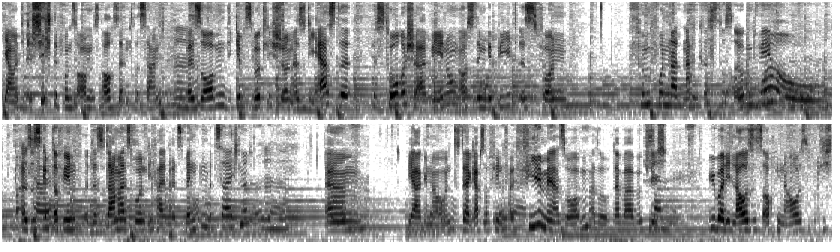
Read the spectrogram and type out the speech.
ja, und die Geschichte von Sorben ist auch sehr interessant, weil Sorben, die gibt es wirklich schon. Also die erste historische Erwähnung aus dem Gebiet ist von 500 nach Christus irgendwie. Also es gibt auf jeden Fall, also damals wurden die halt als Wenden bezeichnet. Ähm, ja, genau. Und da gab es auf jeden Fall viel mehr Sorben. Also da war wirklich über die Lausitz auch hinaus, wirklich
